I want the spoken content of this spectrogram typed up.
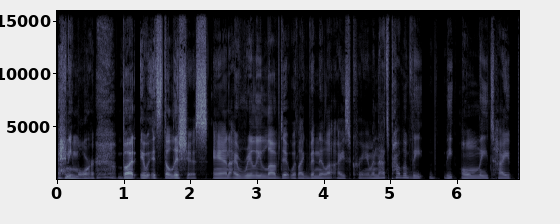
anymore, but it, it's delicious. And I really loved it with like vanilla ice cream. And that's probably the only type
